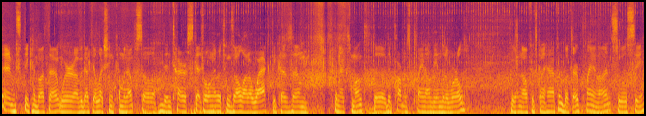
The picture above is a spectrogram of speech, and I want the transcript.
and speaking about that, we're, uh, we got the election coming up, so the entire schedule and everything's all out of whack because um, for next month, the department's playing on the end of the world. We don't know if it's going to happen, but they're planning on it, so we'll see. Um,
